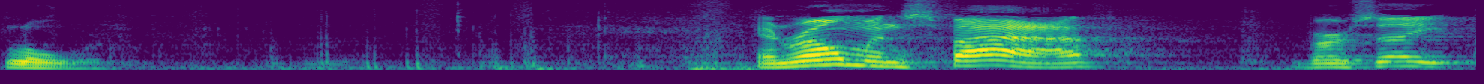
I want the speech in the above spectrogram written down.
Lord. In Romans 5, verse 8,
